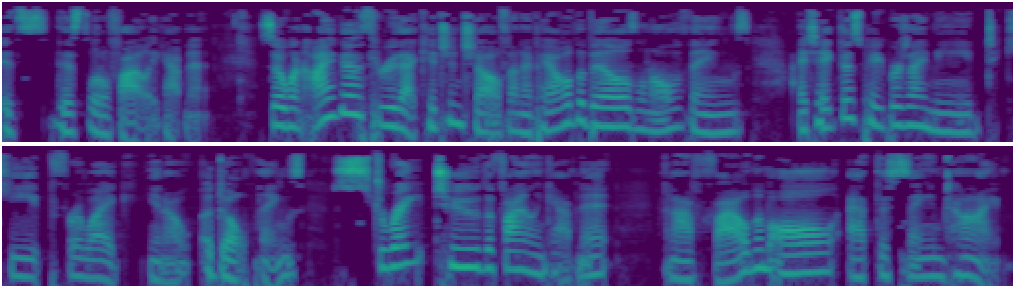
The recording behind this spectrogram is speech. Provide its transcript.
it's this little filing cabinet. So when I go through that kitchen shelf and I pay all the bills and all the things, I take those papers I need to keep for like, you know, adult things straight to the filing cabinet and I file them all at the same time.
